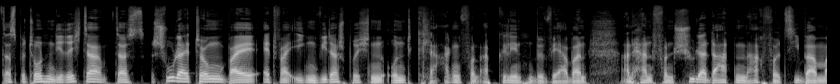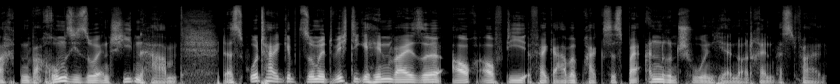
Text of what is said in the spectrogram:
das betonten die Richter, dass Schulleitungen bei etwaigen Widersprüchen und Klagen von abgelehnten Bewerbern anhand von Schülerdaten nachvollziehbar machten, warum sie so entschieden haben. Das Urteil gibt somit wichtige Hinweise auch auf die Vergabepraxis bei anderen Schulen hier in Nordrhein-Westfalen.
